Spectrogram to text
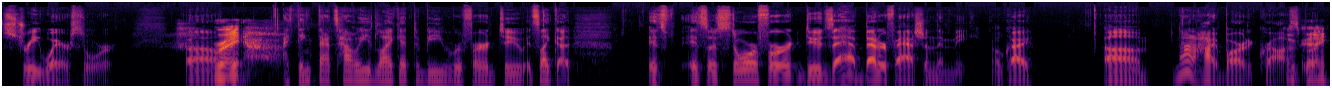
streetwear store. Um, right. I think that's how he'd like it to be referred to. It's like a it's it's a store for dudes that have better fashion than me. Okay, um, not a high bar to cross. but- Okay.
